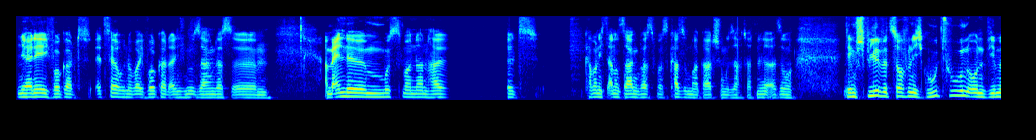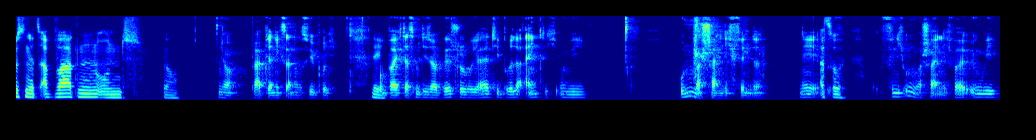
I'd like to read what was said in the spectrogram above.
Ja, nee, ich wollte gerade, erzähl auch noch, weil ich wollte gerade eigentlich nur sagen, dass ähm, am Ende muss man dann halt, halt, kann man nichts anderes sagen, was, was Kazuma gerade schon gesagt hat, ne? Also dem Spiel wird es hoffentlich gut tun und wir müssen jetzt abwarten und ja. Ja, bleibt ja nichts anderes übrig. Nee. Wobei ich das mit dieser Virtual Reality Brille eigentlich irgendwie unwahrscheinlich finde. Nee, so. finde ich unwahrscheinlich, weil irgendwie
